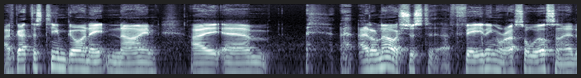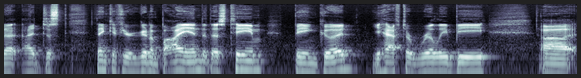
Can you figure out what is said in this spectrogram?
I've got this team going eight and nine. I am I don't know. It's just fading Russell Wilson. I, I just think if you're going to buy into this team being good, you have to really be uh,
